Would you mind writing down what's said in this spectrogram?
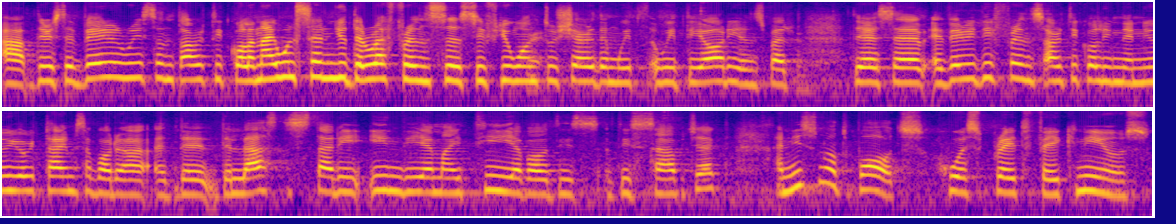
Uh, there's a very recent article, and I will send you the references if you want right. to share them with, with the audience. But sure. there's a, a, very different article in the New York Times about uh, the, the last study in the MIT about this, this subject. And it's not bots who spread fake news.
